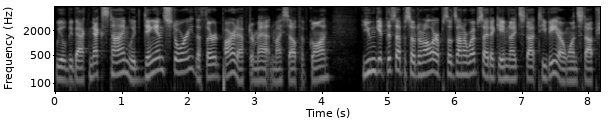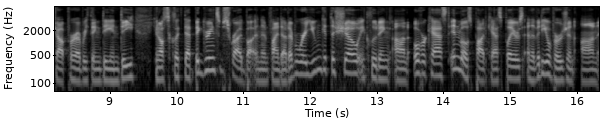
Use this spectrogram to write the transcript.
We'll be back next time with Dan's story, the third part, after Matt and myself have gone. You can get this episode and all our episodes on our website at GameNights.tv, our one-stop shop for everything D&D. You can also click that big green subscribe button and find out everywhere you can get the show, including on Overcast, in most podcast players, and the video version on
